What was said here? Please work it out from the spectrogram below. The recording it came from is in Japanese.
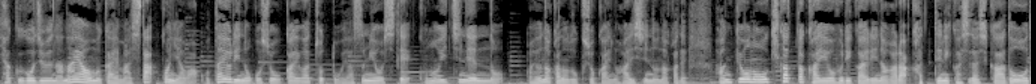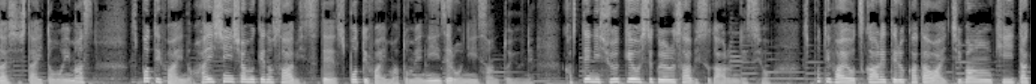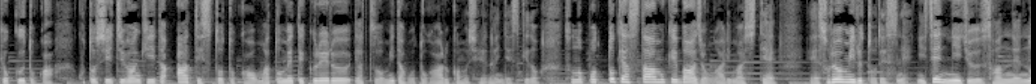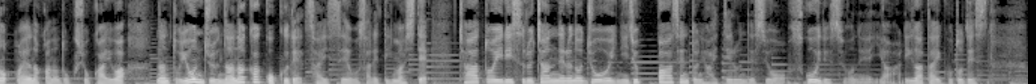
157夜を迎えました今夜はお便りのご紹介はちょっとお休みをしてこの1年の真夜中の読書会の配信の中で反響の大きかった回を振り返りながら勝手に貸し出しカードをお出ししたいと思います。Spotify の配信者向けのサービスで Spotify まとめ2023というね、勝手に集計をしてくれるサービスがあるんですよ。Spotify を使われてる方は一番聴いた曲とか今年一番聴いたアーティストとかをまとめてくれるやつを見たことがあるかもしれないんですけどそのポッドキャスター向けバージョンがありまして、えー、それを見るとですね2023年の真夜中の読書会はなんと47カ国で再生をされていましてチャート入りするチャンネルの上位20%に入っているんですよ。すごいですよね。いや、ありがたいことです。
